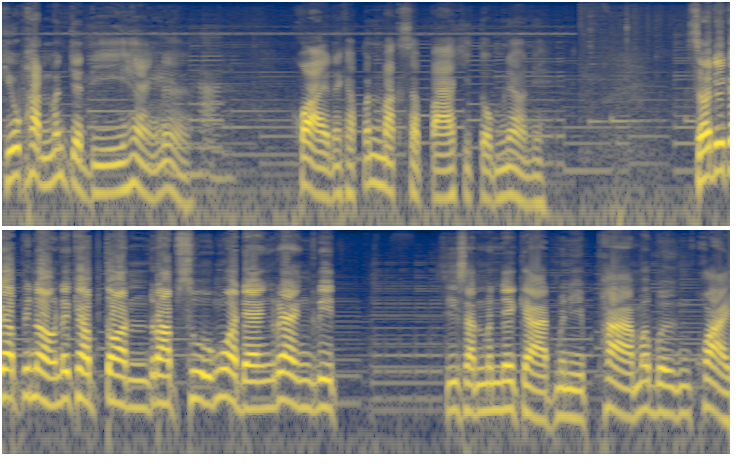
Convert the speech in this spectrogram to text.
ผิวพรรณมันจะดีแห้งเด้อ ค่ะ ควายนะครับมันมักสปาขี้ตมแนวนี้ สวัสดีครับพี่น้องนะครับตอนรับสู่งัวแดงแรงฤทธิ์สีสันบรรยากาศมื้อนี้พามาเบิงควาย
